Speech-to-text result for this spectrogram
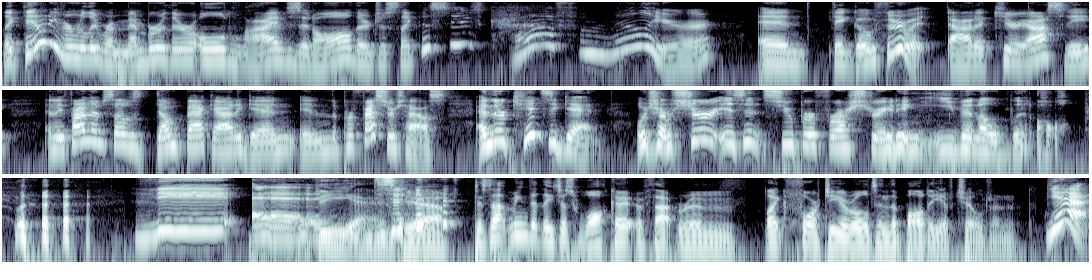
like they don't even really remember their old lives at all. They're just like, this seems kind of familiar, and they go through it out of curiosity, and they find themselves dumped back out again in the professor's house, and they're kids again, which I'm sure isn't super frustrating even a little. the end. The end. Yeah. Does that mean that they just walk out of that room like forty-year-olds in the body of children? Yeah,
